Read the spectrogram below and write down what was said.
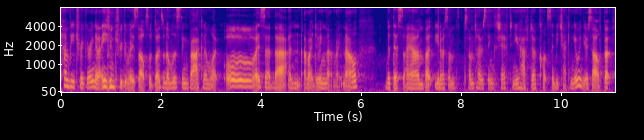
can be triggering and I even trigger myself sometimes when I'm listening back and I'm like, "Oh, I said that and am I doing that right now?" With this I am, but you know, some sometimes things shift and you have to constantly be checking in with yourself. But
